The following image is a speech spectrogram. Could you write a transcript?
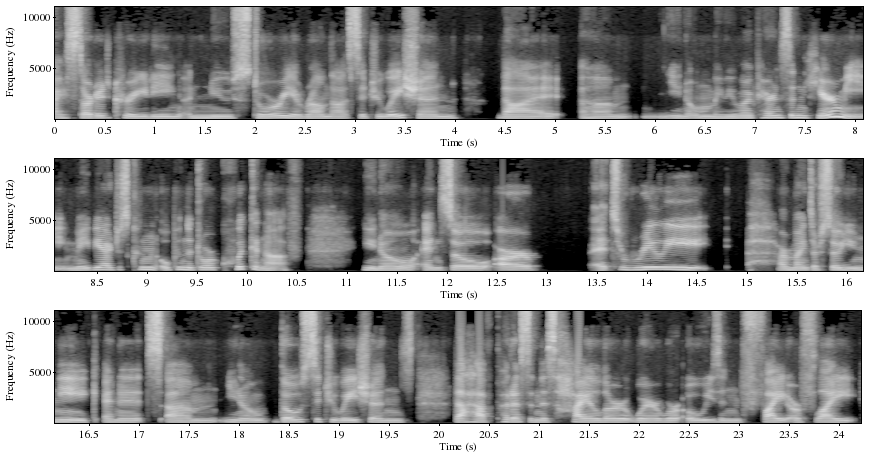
I started creating a new story around that situation that um, you know, maybe my parents didn't hear me. Maybe I just couldn't open the door quick enough, you know? And so our it's really our minds are so unique and it's um you know those situations that have put us in this high alert where we're always in fight or flight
